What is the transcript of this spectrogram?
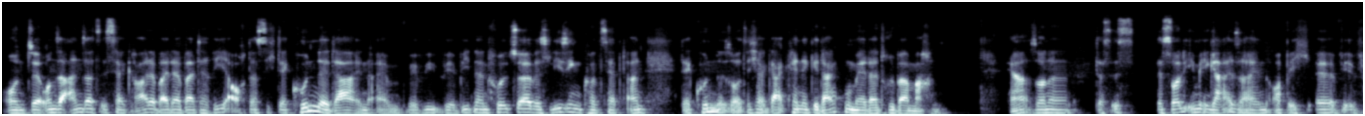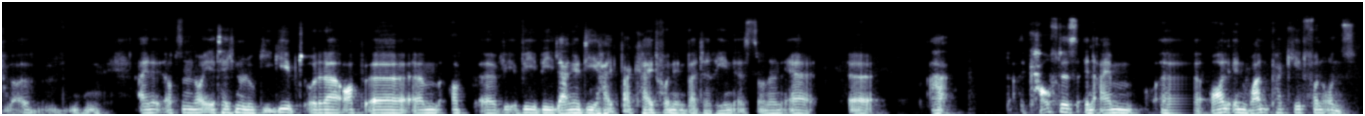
Und äh, unser Ansatz ist ja gerade bei der Batterie auch, dass sich der Kunde da in einem, wir, wir bieten ein Full-Service-Leasing-Konzept an, der Kunde soll sich ja gar keine Gedanken mehr darüber machen. Ja, sondern das ist, es soll ihm egal sein, ob ich äh, eine, ob es eine neue Technologie gibt oder ob, äh, ähm, ob äh, wie, wie lange die Haltbarkeit von den Batterien ist, sondern er äh, kauft es in einem äh, All-in-One-Paket von uns.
